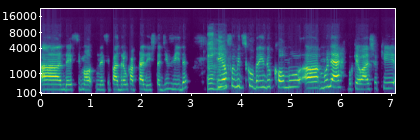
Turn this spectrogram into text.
uh, nesse, nesse padrão capitalista de vida. Uhum. E eu fui me descobrindo como uh, mulher, porque eu acho que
